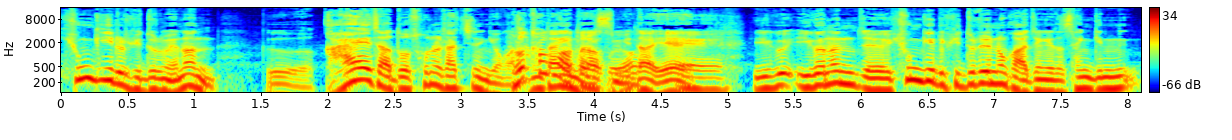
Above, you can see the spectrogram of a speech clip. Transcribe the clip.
흉기를 휘두르면은 그 가해자도 손을 다치는 경우가 상당히 하더라고요. 많습니다. 예. 예. 이거 이거는 이제 흉기를 휘두르는 과정에서 생긴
